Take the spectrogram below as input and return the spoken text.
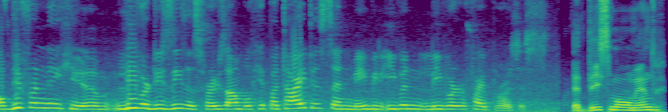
of different uh, um, liver diseases, for example, hepatitis and maybe even liver fibrosis. At this moment,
